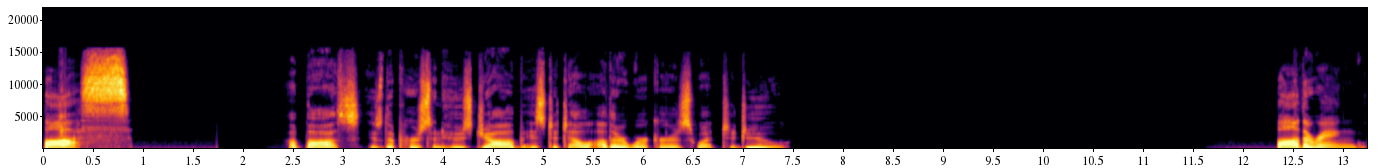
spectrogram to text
boss, A boss is the person whose job is to tell other workers what to do. bothering,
